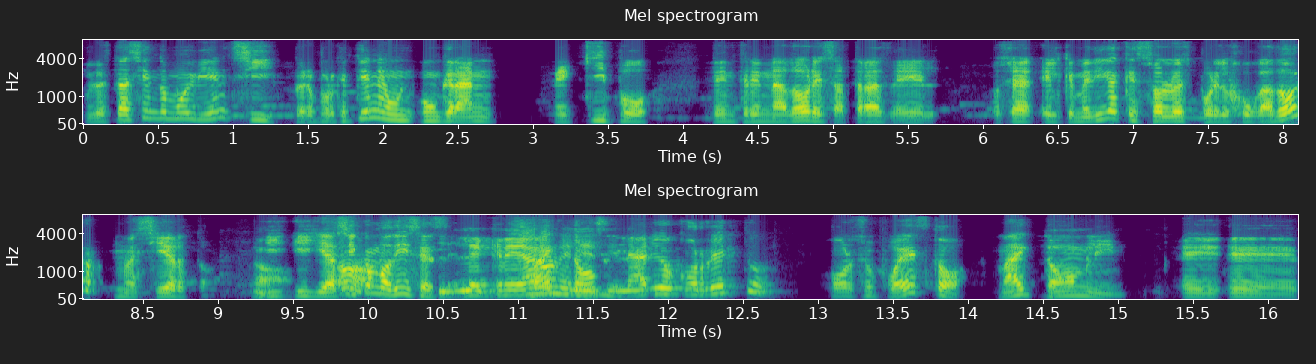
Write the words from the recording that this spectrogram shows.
lo está haciendo muy bien, sí, pero porque tiene un, un gran equipo de entrenadores atrás de él. O sea, el que me diga que solo es por el jugador, no es cierto. No. Y, y así No, como dices, Le crearon Mike el Tomlin. escenario correcto. por supuesto, Mike Tomlin, eh, eh,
